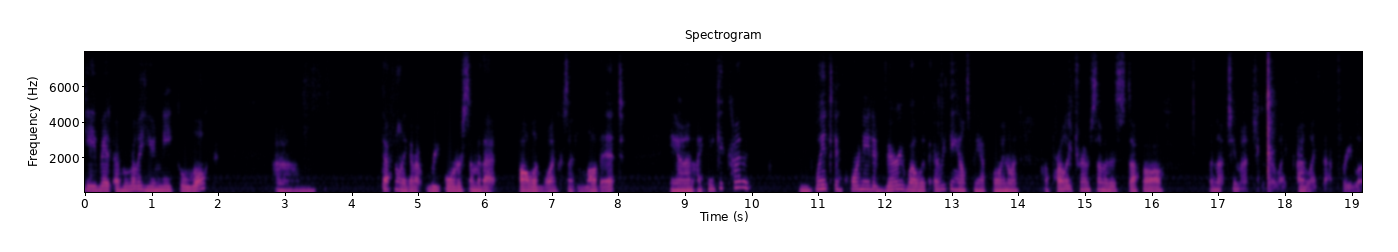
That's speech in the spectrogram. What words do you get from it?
gave it a really unique look. Um, definitely going to reorder some of that olive one because I love it. And I think it kind of went and coordinated very well with everything else we have going on. I'll probably trim some of this stuff off but not too much because I like I like that free look.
